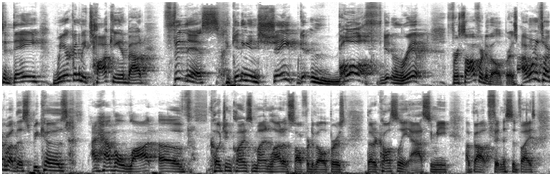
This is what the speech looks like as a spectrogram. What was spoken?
Today, we are going to be talking about fitness, getting in shape, getting buff, getting ripped for software developers. I want to talk about this because I have a lot of coaching clients of mine, a lot of software developers that are constantly asking me about fitness advice.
